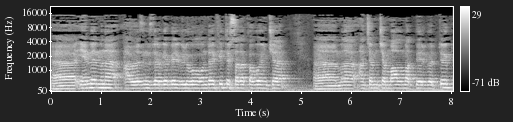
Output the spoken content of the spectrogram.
эми мына өзүңүздөргө белгилүү болгондой фитр садака боюнча мына анча мынча маалымат берип өттүк.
